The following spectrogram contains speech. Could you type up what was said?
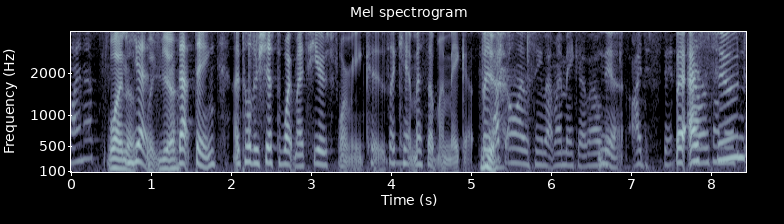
Lineup. Line up. yes, Like, yeah. that thing. I told her she has to wipe my tears for me because I can't mess up my makeup. But Yeah. That's all I was thinking about my makeup. I was Yeah. like, I just spent. But as soon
